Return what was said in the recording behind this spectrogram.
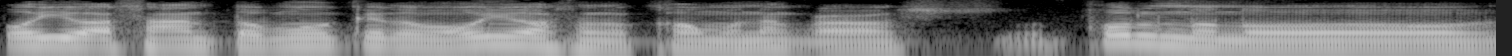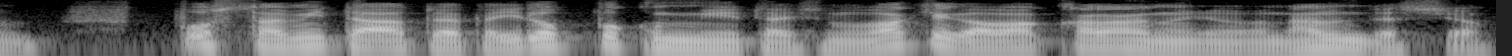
お岩さんと思うけども、お岩さんの顔もなんか、ポルノのポスター見た後やったら色っぽく見えたりしても、わけがわからんようになるんですよ。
